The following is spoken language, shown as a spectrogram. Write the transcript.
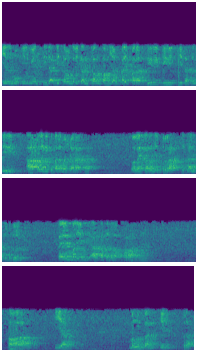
ilmu-ilmu yang tidak bisa memberikan contoh yang baik pada diri-diri kita sendiri, apalagi kepada masyarakat. Oleh karenanya berat sekali sebetulnya tema yang diangkat adalah perang. Seorang yang mengemban ilmu berat.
